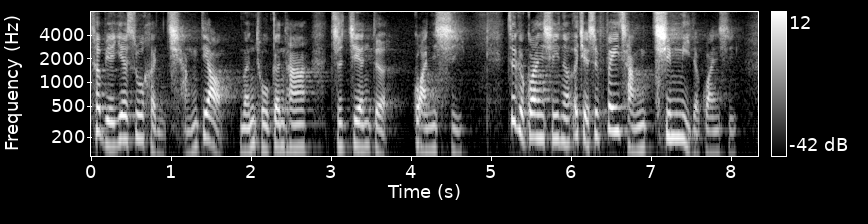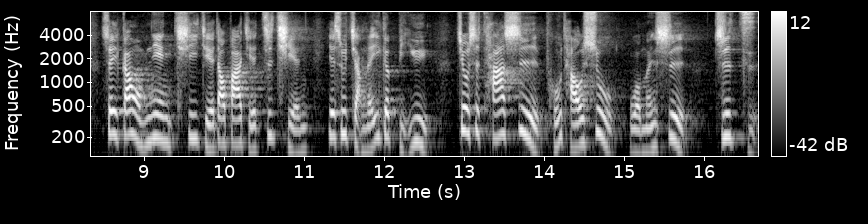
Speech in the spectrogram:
特别耶稣很强调门徒跟他之间的关系。这个关系呢，而且是非常亲密的关系。所以，刚我们念七节到八节之前，耶稣讲了一个比喻，就是他是葡萄树，我们是枝子。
